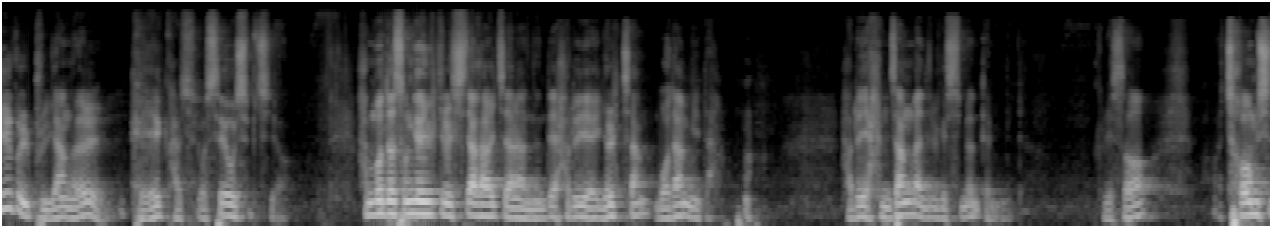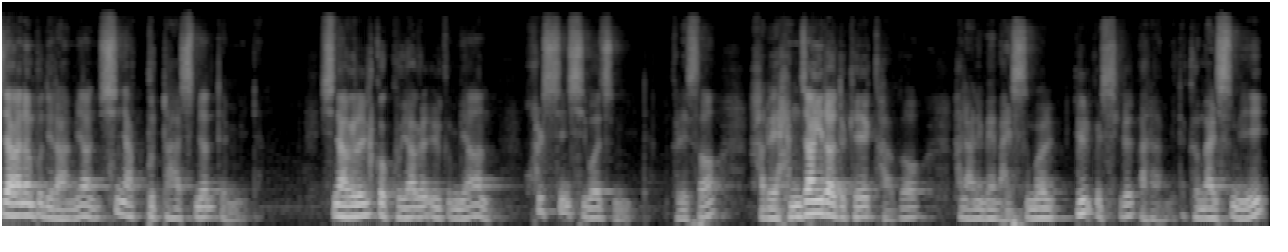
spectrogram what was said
읽을 분량을 계획하시고 세우십시오. 한 번도 성경 읽기를 시작하지 않았는데 하루에 열장 못 합니다. 하루에 한 장만 읽으시면 됩니다. 그래서 처음 시작하는 분이라면 신약부터 하시면 됩니다. 신약을 읽고 구약을 읽으면 훨씬 쉬워집니다. 그래서 하루에 한 장이라도 계획하고 하나님의 말씀을 읽으시기를 바랍니다. 그 말씀이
